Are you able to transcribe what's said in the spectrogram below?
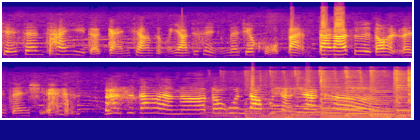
学生参与的感想怎么样？就是你那些伙伴，大家是不是都很认真学？那是当然呢，都问到不想下课。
